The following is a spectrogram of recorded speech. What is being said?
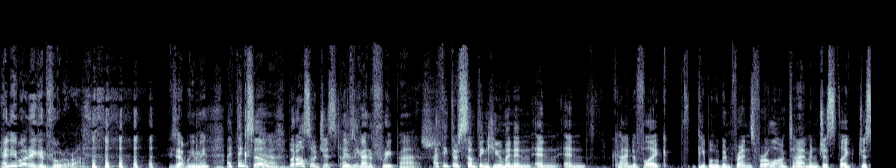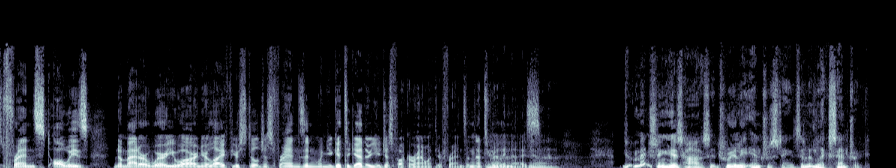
anybody can fool around. Is that what you mean? I think so, Yeah. but also just Gives a kind of free pass. I think there's something human and and and kind of like people who've been friends for a long time and just like just friends always no matter where you are in your life you're still just friends and when you get together you just fuck around with your friends and that's really nice. Yeah. Mentioning his house, it's really interesting. It's a little eccentric.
